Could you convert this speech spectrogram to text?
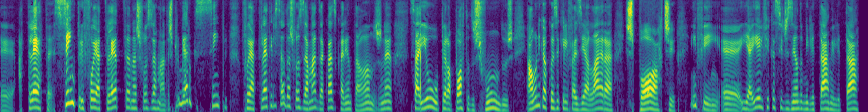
é, atleta, sempre foi atleta nas Forças Armadas. Primeiro que sempre foi atleta, ele saiu das Forças Armadas há quase 40 anos, né? Saiu pela porta dos fundos. A única coisa que ele fazia lá era esporte, enfim. É, e aí ele fica se dizendo militar, militar,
